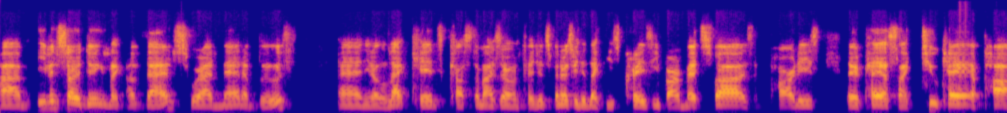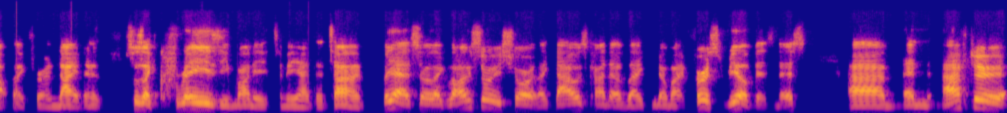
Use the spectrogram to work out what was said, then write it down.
Um, even started doing like events where I'd man a booth and you know let kids customize their own fidget spinners. We did like these crazy bar mitzvahs and parties. They would pay us like two k a pop like for a night, and it, this was like crazy money to me at the time. But yeah, so like long story short, like that was kind of like you know my first real business. Um, and after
